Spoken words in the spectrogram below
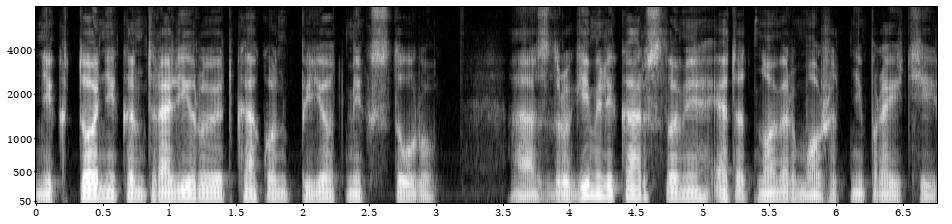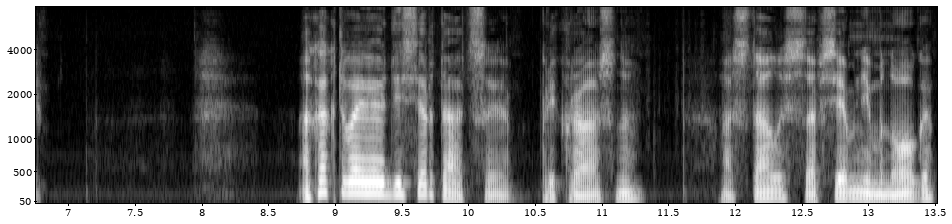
никто не контролирует, как он пьет микстуру, а с другими лекарствами этот номер может не пройти. А как твоя диссертация? Прекрасно. Осталось совсем немного,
